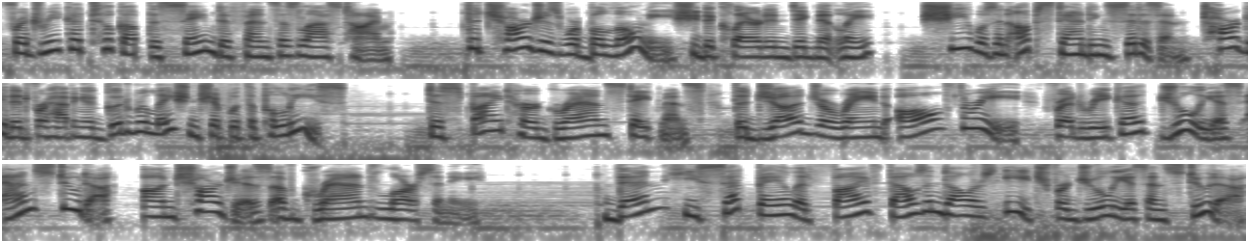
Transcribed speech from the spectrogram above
Frederica took up the same defense as last time. The charges were baloney, she declared indignantly. She was an upstanding citizen, targeted for having a good relationship with the police. Despite her grand statements, the judge arraigned all three, Frederica, Julius, and Studa, on charges of grand larceny. Then he set bail at $5,000 each for Julius and Studa.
